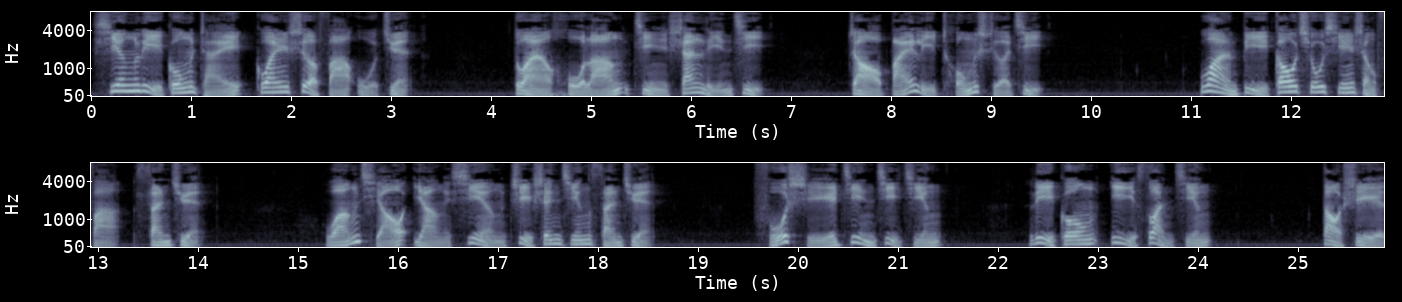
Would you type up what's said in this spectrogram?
兴立公宅观设法五卷，断虎狼进山林记，照百里虫蛇记，万壁高丘先生法三卷，王桥养性治身经三卷，服食禁忌经，立功易算经，道士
